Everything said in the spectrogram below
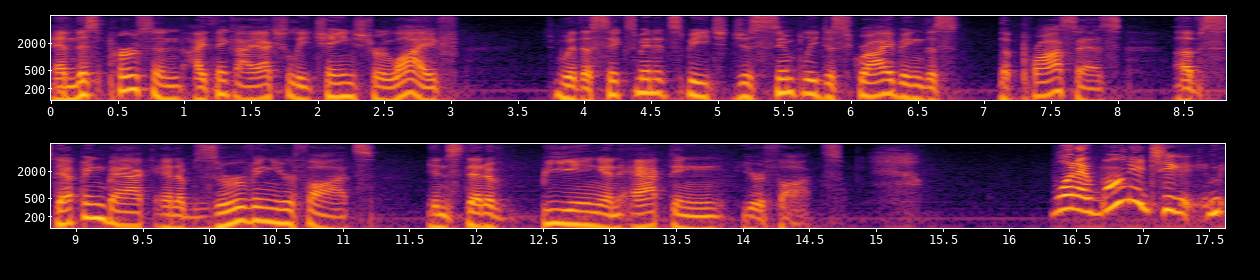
And this person, I think I actually changed her life with a six minute speech, just simply describing this, the process of stepping back and observing your thoughts instead of being and acting your thoughts. What I wanted to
